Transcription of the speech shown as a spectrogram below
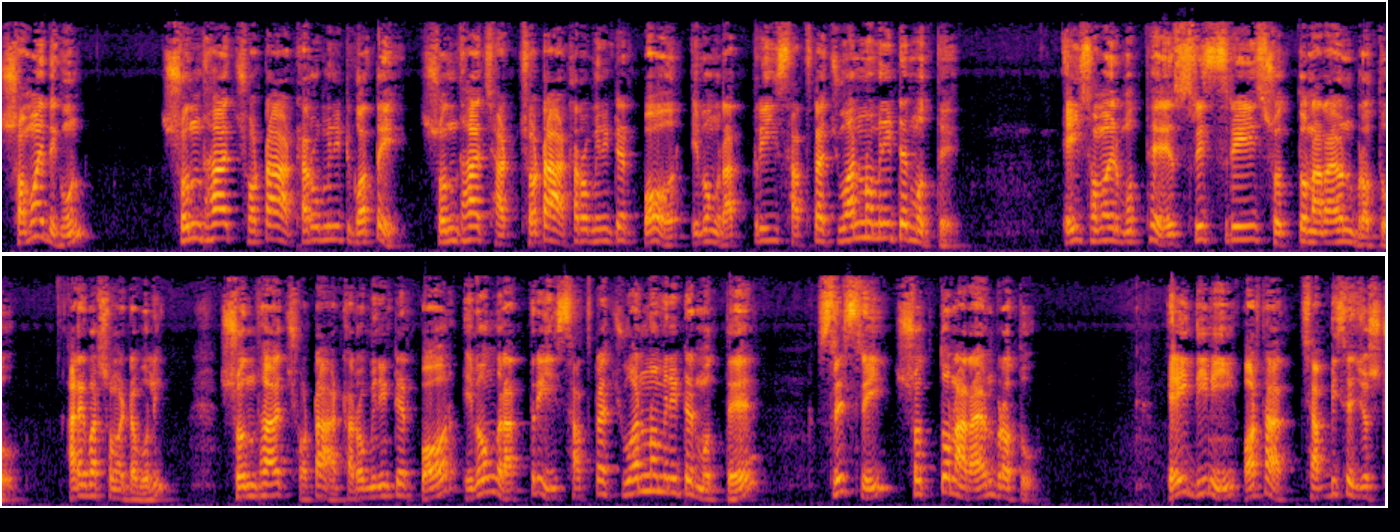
সময় দেখুন, সন্ধ্যা ছটা আঠারো মিনিট গতে, সন্ধ্যা ছটা আঠারো মিনিটের পর এবং রাত্রি সাতটা চুয়ান্ন মিনিটের মধ্যে। এই সময়ের মধ্যে শ্রী শ্রী সত্যনারায়ণ ব্রত। আরেকবার সময়টা বলি। সন্ধ্যা ছটা আঠারো মিনিটের পর এবং রাত্রি সাতটা চুয়ান্ন মিনিটের মধ্যে শ্রী শ্রী সত্যনারায়ণ ব্রত। এই দিনই, অর্থাৎ ছাব্বিশে জ্যৈষ্ঠ,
